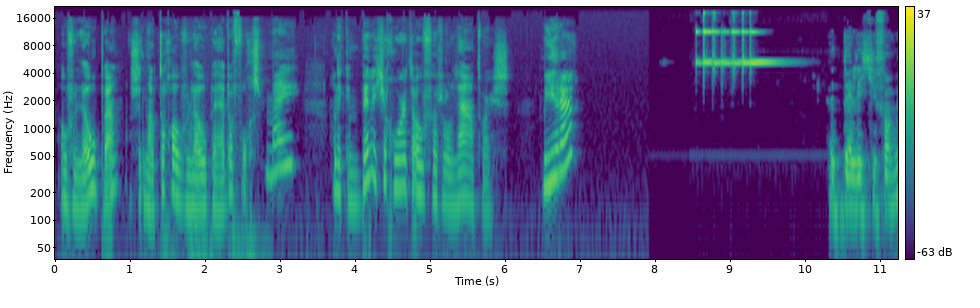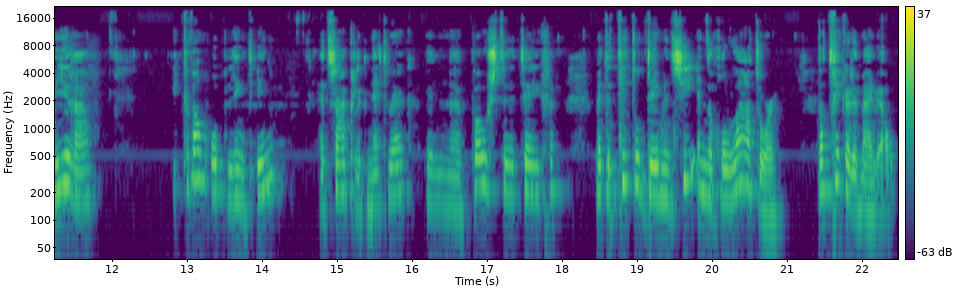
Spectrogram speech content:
overlopen. Als we het nou toch overlopen hebben, volgens mij had ik een belletje gehoord over rollators. Mira? Het belletje van Mira. Ik kwam op LinkedIn, het zakelijk netwerk, een uh, post uh, tegen met de titel Dementie en de rollator. Dat triggerde mij wel.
